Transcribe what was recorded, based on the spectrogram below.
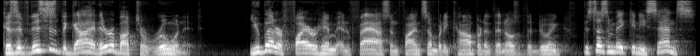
Because if this is the guy, they're about to ruin it. You better fire him and fast and find somebody competent that knows what they're doing. This doesn't make any sense.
